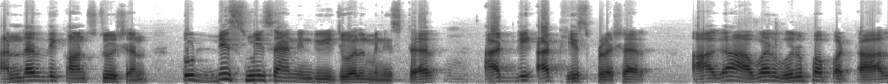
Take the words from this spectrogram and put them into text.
under the constitution to dismiss an individual minister at the at his pleasure ஆக அவர் விருப்பப்பட்டால்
